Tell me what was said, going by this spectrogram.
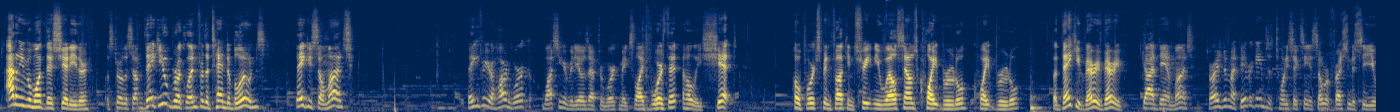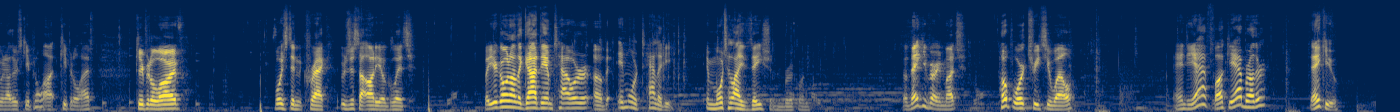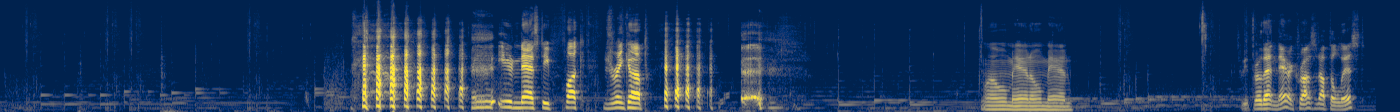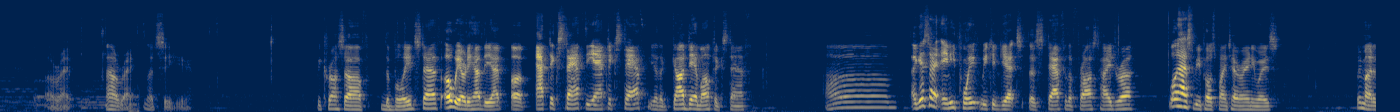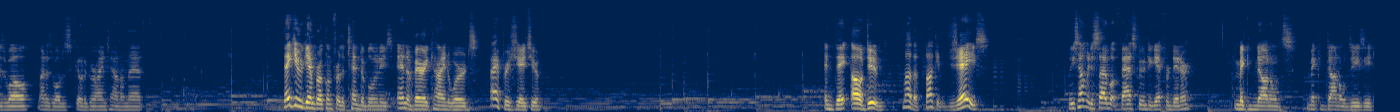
I don't even want this shit either. Let's throw this up. Thank you, Brooklyn, for the 10 doubloons. Thank you so much. Thank you for your hard work. Watching your videos after work makes life worth it. Holy shit. Hope work's been fucking treating you well. Sounds quite brutal. Quite brutal. But thank you very, very goddamn much. Terraria's been my favorite game since 2016. It's so refreshing to see you and others keep it alive. Keep it alive. Keep it alive. Voice didn't crack. It was just an audio glitch. But you're going on the goddamn Tower of Immortality. Immortalization, Brooklyn. So thank you very much. Hope work treats you well. And yeah, fuck yeah, brother. Thank you. you nasty fuck. Drink up. oh man, oh man. So we throw that in there and cross it off the list. Alright. Alright, let's see here. We cross off the blade staff. Oh, we already have the ap uh, aptic staff. The aptic staff. Yeah, the goddamn optic staff. Um, I guess at any point we could get the staff of the frost hydra. Well, it has to be post Plantera anyways. We might as well. Might as well just go to Grindtown on that. Thank you again, Brooklyn, for the 10 doubloonies and the very kind words. I appreciate you. And they... Oh, dude. Motherfucking Jace. Please help me decide what fast food to get for dinner. McDonald's. McDonald's easy.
